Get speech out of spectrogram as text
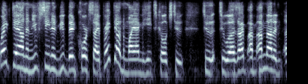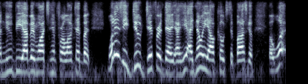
break down, and you've seen it. You've been courtside. Break down the Miami Heat's coach to to to us. I'm I'm, I'm not a, a newbie. I've been watching him for a long time. But what does he do different? That I, I know he outcoached the Bosco, but what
